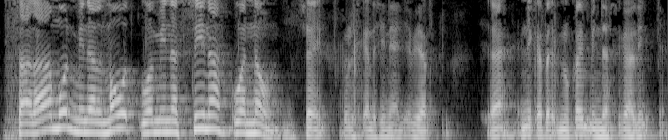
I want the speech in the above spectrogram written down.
Salamun minal maut wa minas sinah wa naum. Saya tuliskan di sini aja biar ya. Ini kata Ibnu Qayyim indah sekali. Ya.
